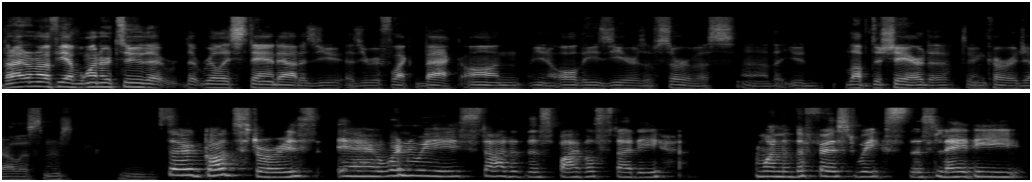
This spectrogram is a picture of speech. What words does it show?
But I don't know if you have one or two that that really stand out as you as you reflect back on, you know, all these years of service uh, that you'd love to share to to encourage our listeners. Hmm. So God stories, yeah. When we started this Bible study, one of the first weeks, this lady,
